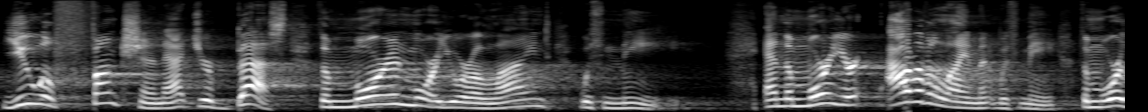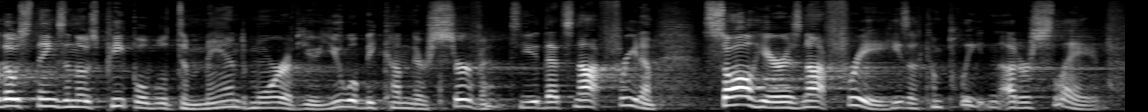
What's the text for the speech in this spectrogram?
You will function at your best the more and more you are aligned with me. And the more you're out of alignment with me, the more those things and those people will demand more of you. You will become their servant. You, that's not freedom. Saul here is not free, he's a complete and utter slave.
